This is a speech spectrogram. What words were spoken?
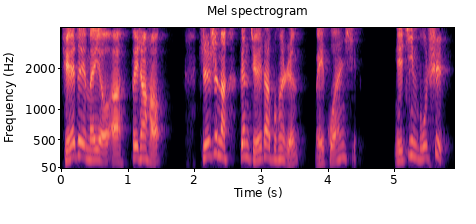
绝对没有啊，非常好。只是呢跟绝大部分人没关系，你进不去。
